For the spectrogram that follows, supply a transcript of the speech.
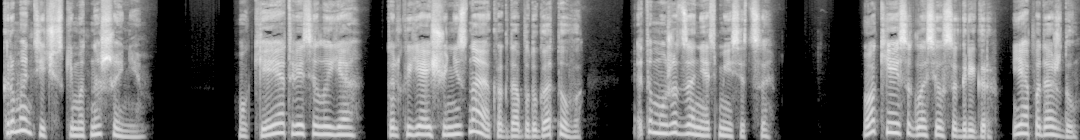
к романтическим отношениям? «Окей», — ответила я, — «только я еще не знаю, когда буду готова. Это может занять месяцы. Окей, согласился Григор. Я подожду.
